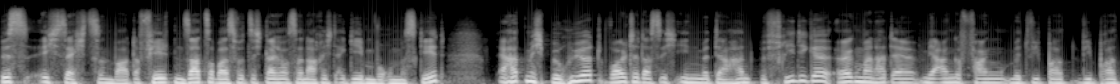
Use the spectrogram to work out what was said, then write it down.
bis ich 16 war. Da fehlt ein Satz, aber es wird sich gleich aus der Nachricht ergeben, worum es geht. Er hat mich berührt, wollte, dass ich ihn mit der Hand befriedige. Irgendwann hat er mir angefangen, mit, Vibra Vibrat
